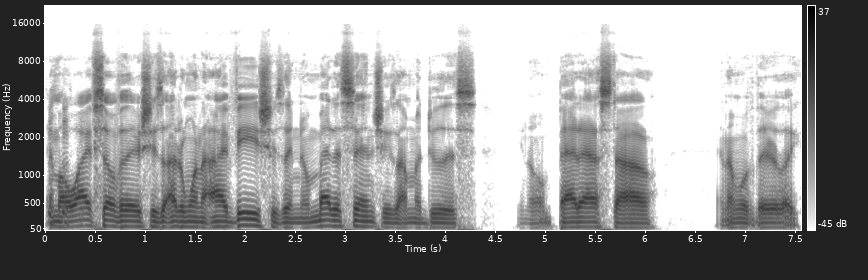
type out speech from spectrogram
and my wife's over there. She's I don't want an IV. She's like no medicine. She's I'm gonna do this, you know, badass style, and I'm over there like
